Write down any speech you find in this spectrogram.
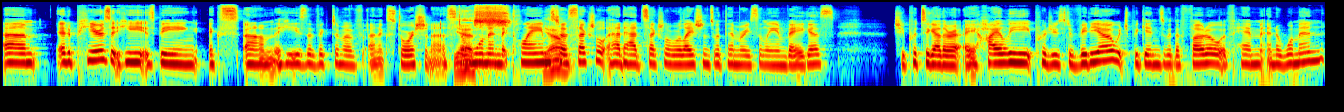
Um, it appears that he is being, ex- um, that he's the victim of an extortionist, Yes. a woman that claims Yeah. to have sexual had had sexual relations with him recently in Vegas. She put together a highly produced video, which begins with a photo of him and a woman,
